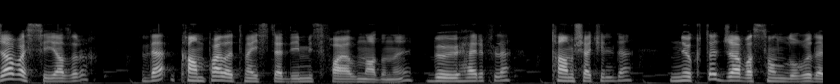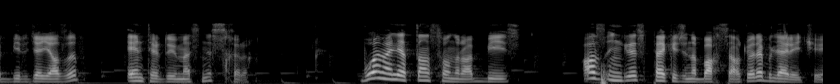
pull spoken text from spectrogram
javac yazırıq və compile etmək istədiyimiz faylın adını böyük hərflə tam şəkildə .java sonluğu ilə birgə yazıb enter düyməsini sıxırıq. Bu əməliyyatdan sonra biz az ingress package-inə baxsaq görə bilərik ki,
